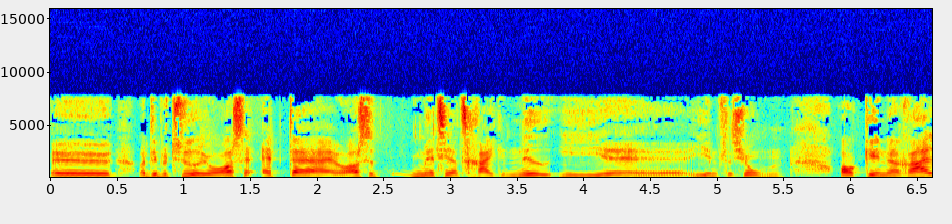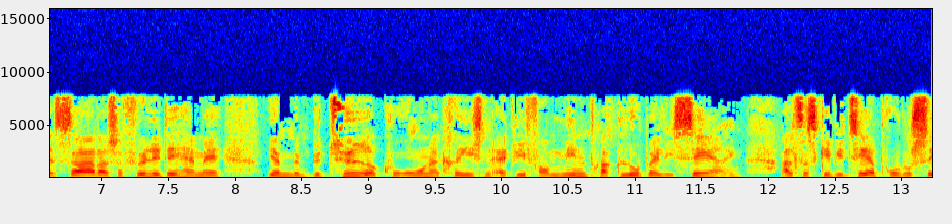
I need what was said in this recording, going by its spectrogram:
Øh, og det betyder jo også, at der er jo også med til at trække ned i, øh, i inflationen. Og generelt så er der selvfølgelig det her med, jamen betyder coronakrisen, at vi får mindre globalisering? Altså skal vi til at producere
